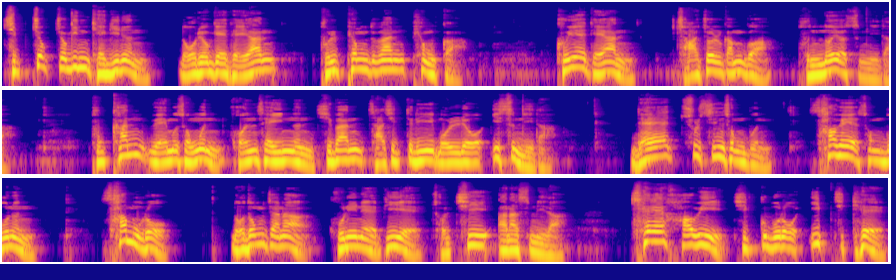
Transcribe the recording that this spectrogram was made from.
직접적인 계기는 노력에 대한 불평등한 평가, 그에 대한 좌절감과 분노였습니다. 북한 외무성은 권세 있는 집안 자식들이 몰려 있습니다. 내 출신 성분, 사회 성분은 사무로 노동자나 군인에 비해 좋지 않았습니다. 최하위 직급으로 입직해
